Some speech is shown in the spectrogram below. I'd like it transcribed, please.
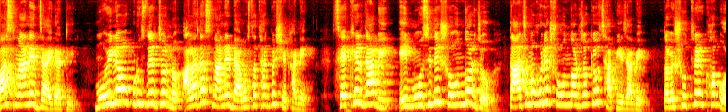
বা স্নানের জায়গাটি। মহিলা ও পুরুষদের জন্য আলাদা স্নানের ব্যবস্থা থাকবে সেখানে। শেখের দাবি, এই মসজিদের সৌন্দর্য তাজমহলের সৌন্দর্যকেও ছাপিয়ে যাবে। তবে সূত্রের খবর,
